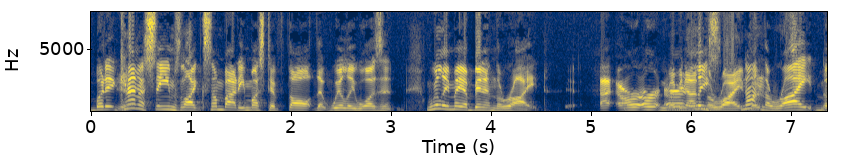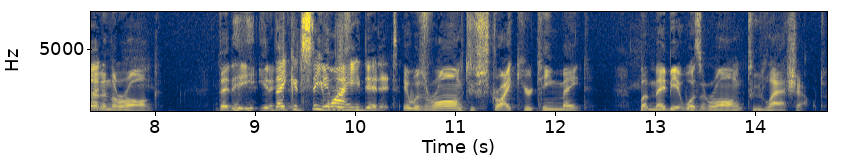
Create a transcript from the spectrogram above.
But it kind of seems like somebody must have thought that Willie wasn't. Willie may have been in the right, Uh, or, or Maybe or not in the right, not but in the right, but not in the wrong. That he, you know, they it- could see it why was- he did it. It was wrong to strike your teammate, but maybe it wasn't wrong to lash out.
